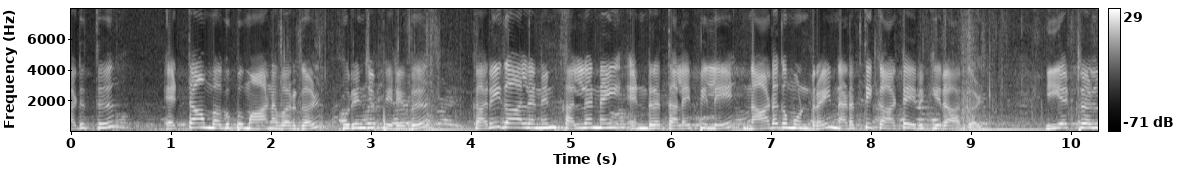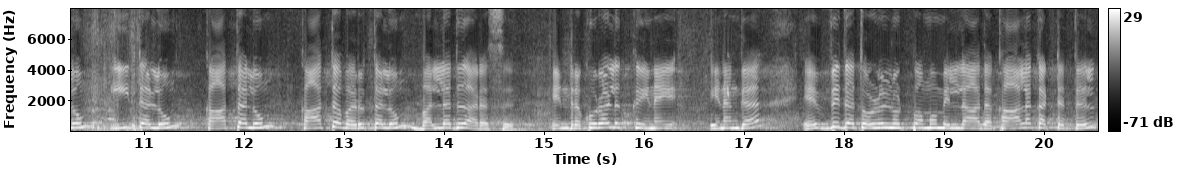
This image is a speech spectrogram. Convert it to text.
அடுத்து எட்டாம் வகுப்பு மாணவர்கள் குறிஞ்சி பிரிவு கரிகாலனின் கல்லணை என்ற தலைப்பிலே நாடகம் ஒன்றை நடத்தி காட்ட இருக்கிறார்கள். இயற்றலும் ஈட்டலும் காத்தலும் காத்த வருத்தலும் வல்லது அரசு என்ற குரலுக்கு இணை இணங்க எவ்வித தொழில்நுட்பமும் இல்லாத காலகட்டத்தில்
